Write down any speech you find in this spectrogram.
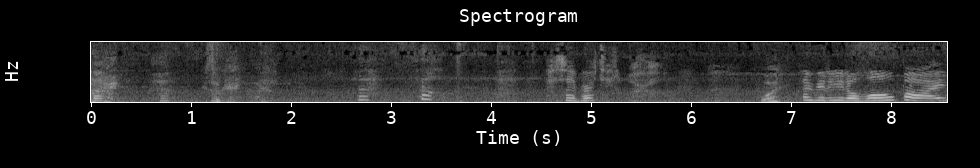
It's okay. It's okay. It's my birthday tomorrow. What? I'm gonna eat a whole pie.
